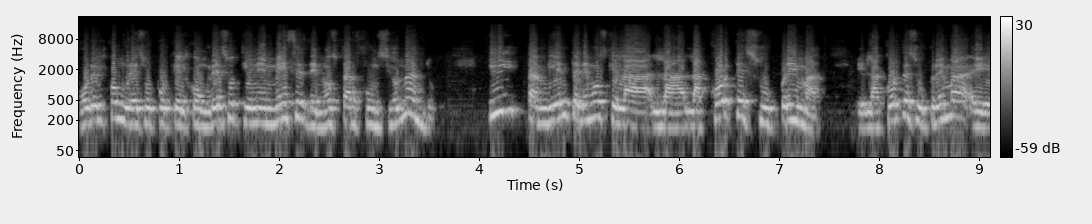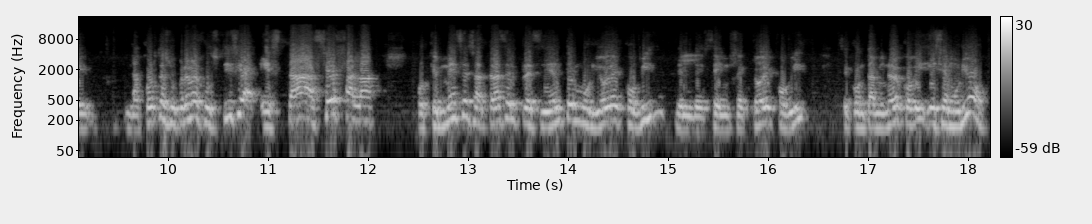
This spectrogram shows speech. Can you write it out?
por el Congreso, porque el Congreso tiene meses de no estar funcionando. Y también tenemos que la, la, Corte Suprema, eh, la Corte Suprema... Eh, la Corte Suprema de Justicia está acéfala porque meses atrás el presidente murió de COVID, se infectó de COVID, se contaminó de COVID y se murió.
